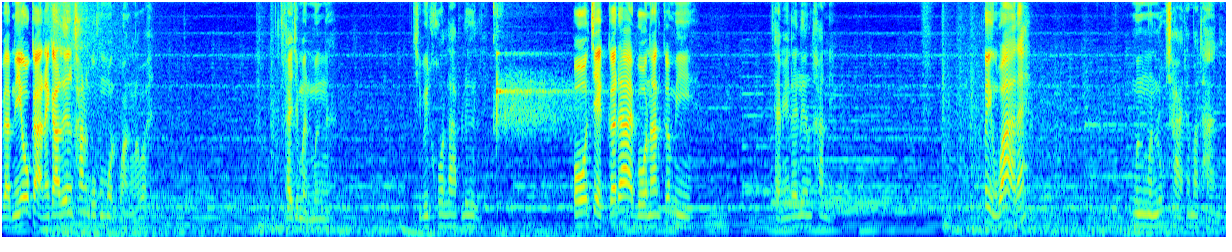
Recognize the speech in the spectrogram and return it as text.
แบบนี้โอกาสในการเลื่อนขั้นกูคงหมดหวังแล้ววะใครจะเหมือนมึงอะชีวิตโคตรราบรื่นเลย โปรเจกต์ก็ได้โบนัสก็มี แถมยังได้เลื่อนขั้นอีก ก็อย่างว่าแหละมึงมันลูกชายท่านประธานนี่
